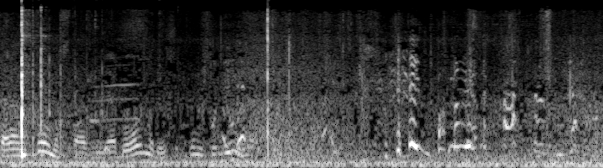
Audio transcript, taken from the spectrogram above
Karanlıkta olması lazım ya. Bu olmadı. Işıklı ışık değil mi?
